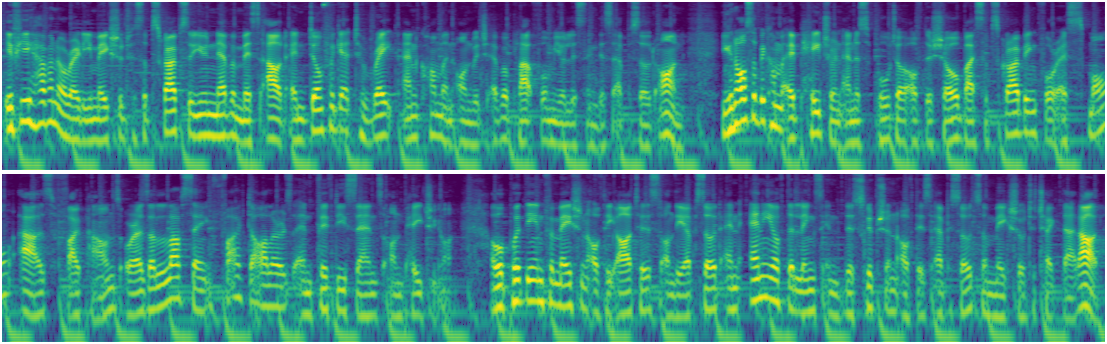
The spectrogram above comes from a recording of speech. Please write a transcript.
If you haven't already, make sure to subscribe so you never miss out, and don't forget to rate and comment on whichever platform you're listening this episode on. You can also become a patron and a supporter of the show by subscribing for as small as £5 or as I love saying, $5.50 on Patreon. I will put the information of the artist on the episode and any of the links in the description of this episode, so make sure to check that out.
